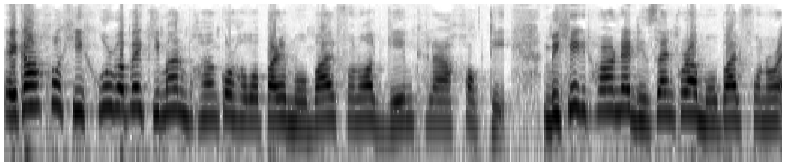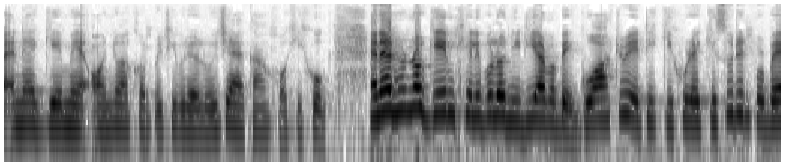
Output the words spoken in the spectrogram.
একাংশ শিশুৰ বাবে কিমান ভয়ংকৰ হ'ব পাৰে মোবাইল ফোনত গেম খেলাৰ আসক্তি? বিশেষ ধৰণে ডিজাইন কৰা মোবাইল ফোনৰ এনে গেমে অন্য এখন পৃথিৱীলৈ লৈ যায় একাংশ শিশুক। এনেধৰণৰ গেম খেলিবলৈ নিদিয়াৰ বাবে গুৱাহাটীৰ এটি কিশোৰে কিছুদিন পূৰ্বে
